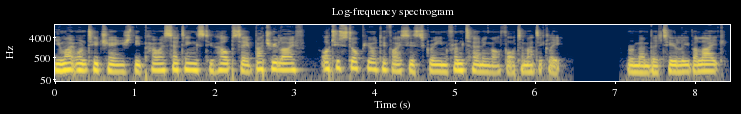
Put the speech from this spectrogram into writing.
You might want to change the power settings to help save battery life or to stop your device's screen from turning off automatically. Remember to leave a like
